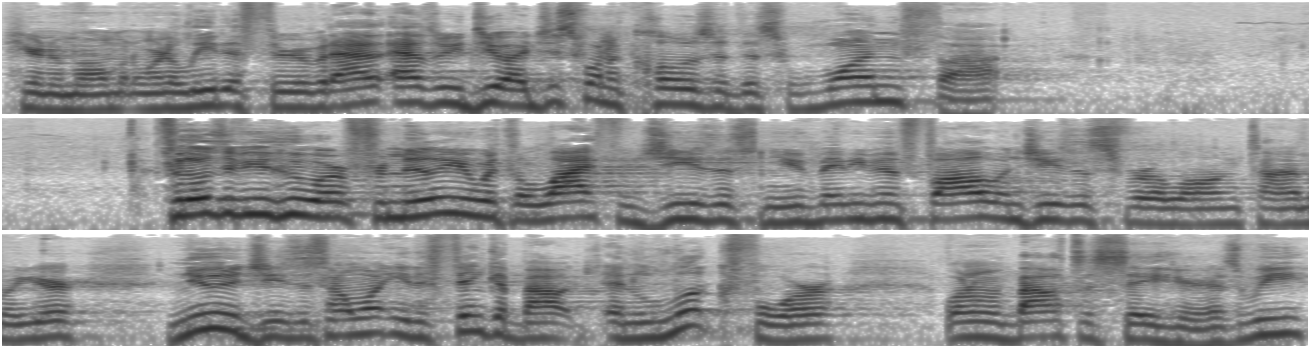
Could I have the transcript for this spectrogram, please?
here in a moment. We're going to lead it through. But as, as we do, I just want to close with this one thought. For those of you who are familiar with the life of Jesus and you've maybe been following Jesus for a long time or you're new to Jesus, I want you to think about and look for what I'm about to say here. As we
